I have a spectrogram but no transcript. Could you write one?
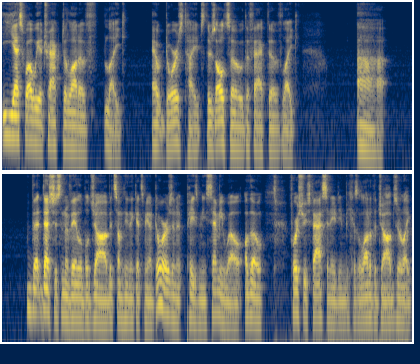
yes, while we attract a lot of like outdoors types, there's also the fact of like uh that that's just an available job. It's something that gets me outdoors and it pays me semi well. Although forestry is fascinating because a lot of the jobs are like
